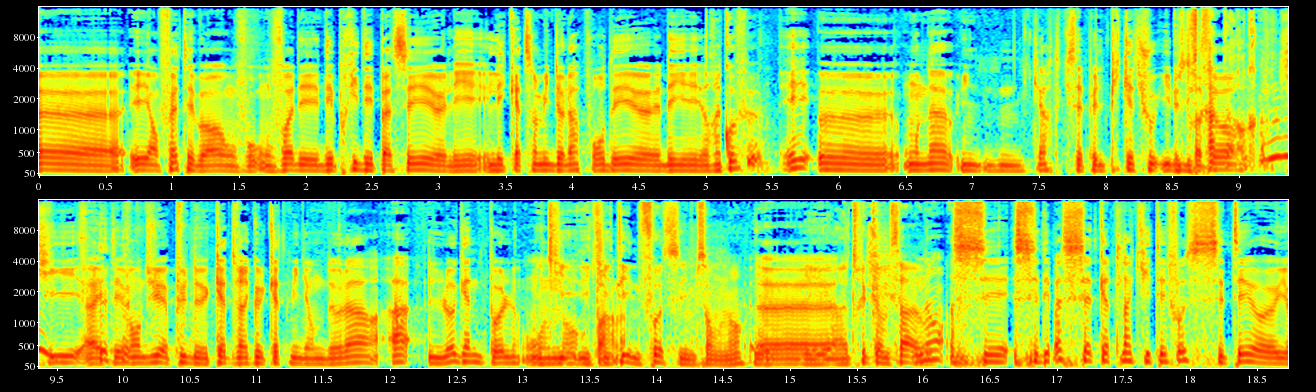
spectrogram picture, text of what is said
Euh, et en fait, eh ben, on, vo- on voit des, des prix dépasser euh, les, les 400 000 dollars pour des, euh, des dracofeux. Et euh, on a une, une carte qui s'appelle Pikachu Illustrator, Illustrator. qui a été vendue à plus de 4,4 millions de dollars à Logan Paul. On qui, en qui parle. était une fausse, il me semble, non? Euh, un truc comme ça. Non, c'est c'était pas cette carte-là qui était fausse. C'était euh,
